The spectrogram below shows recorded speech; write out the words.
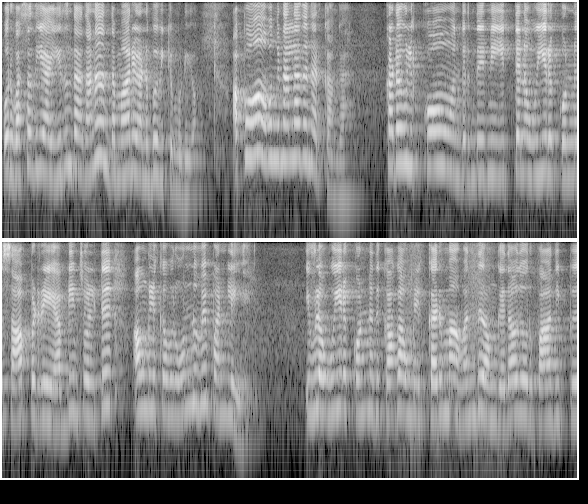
ஒரு வசதியாக இருந்தால் தானே அந்த மாதிரி அனுபவிக்க முடியும். அப்போது அவங்க நல்லா தானே இருக்காங்க. கடவுளுக்கு கோவம் வந்திருந்து நீ இத்தனை உயிரை கொன்று சாப்பிட்றே அப்படின்னு சொல்லிட்டு அவங்களுக்கு அவர் ஒன்றுமே பண்ணலையே. இவ்வளோ உயிரை கொன்னதுக்காக அவங்களுக்கு கருமா வந்து அவங்க ஏதாவது ஒரு பாதிப்பு.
